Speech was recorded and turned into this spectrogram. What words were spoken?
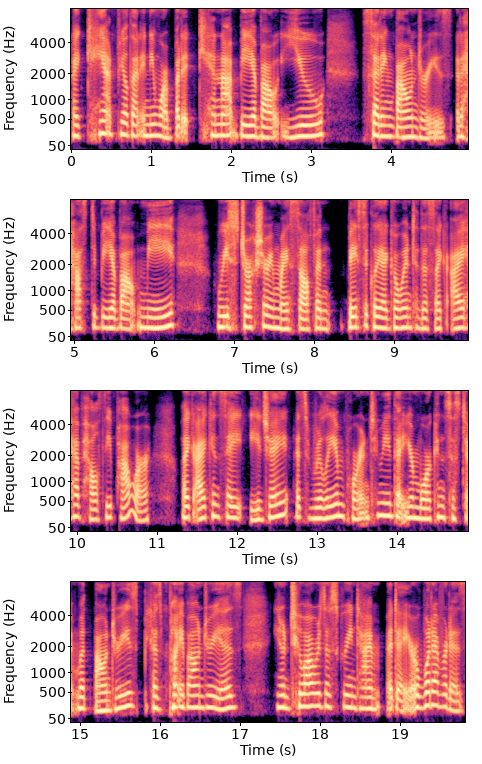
I can't feel that anymore but it cannot be about you setting boundaries. It has to be about me restructuring myself and basically I go into this like I have healthy power. Like I can say, EJ, it's really important to me that you're more consistent with boundaries because my boundary is, you know, two hours of screen time a day or whatever it is.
